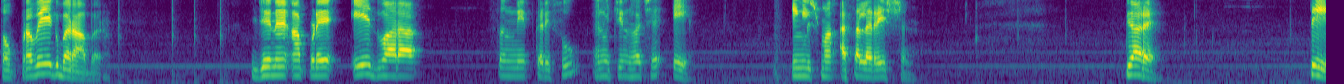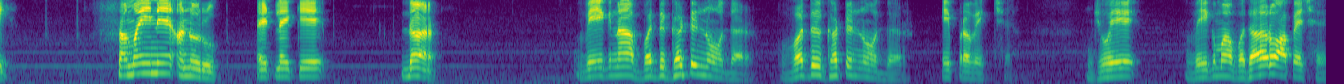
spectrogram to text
તો પ્રવેગ બરાબર. જેને આપણે એ દ્વારા સંજ્ઞિત કરીશું. એનું ચિહ્ન છે એ. ઇંગ્લિશમાં એસેલરેશન ત્યારે તે સમયને અનુરૂપ એટલે કે દર, વેગના વધઘટનો દર વધઘટનો દર એ પ્રવેગ છે. જો એ વેગમાં વધારો આપે છે,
